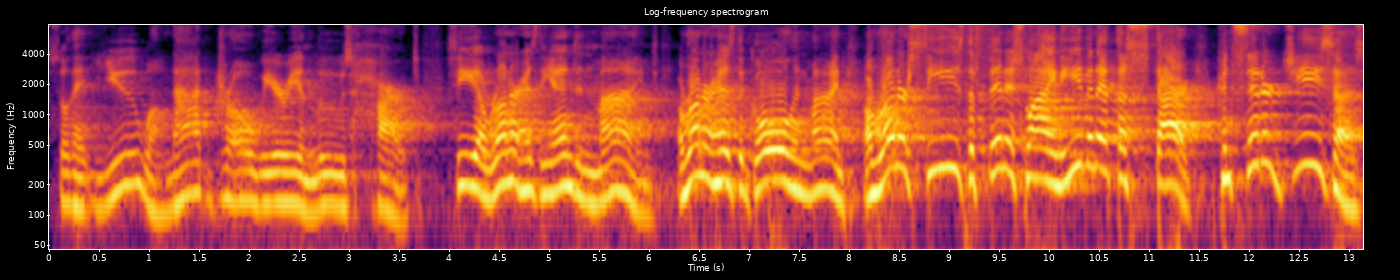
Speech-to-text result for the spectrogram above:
so that you will not grow weary and lose heart. See, a runner has the end in mind. A runner has the goal in mind. A runner sees the finish line even at the start. Consider Jesus.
